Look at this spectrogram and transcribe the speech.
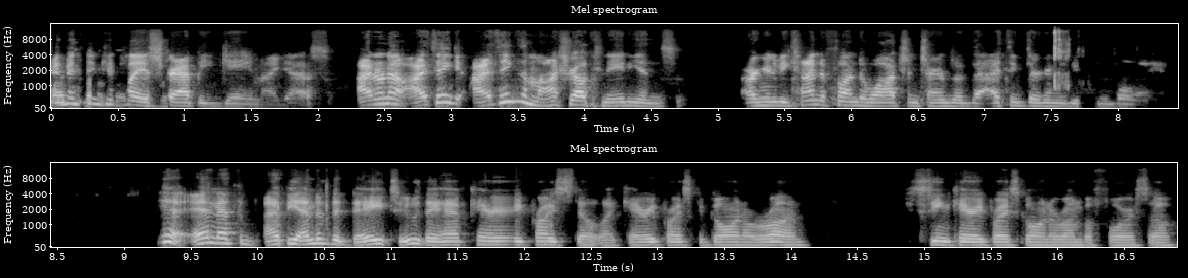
Edmonton can play a scrappy game, I guess. I don't know. I think I think the Montreal Canadiens are going to be kind of fun to watch in terms of that. I think they're going to some bullying. Yeah, and at the at the end of the day too, they have Carey Price still. Like Carey Price could go on a run. Seen Carey Price go on a run before, so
